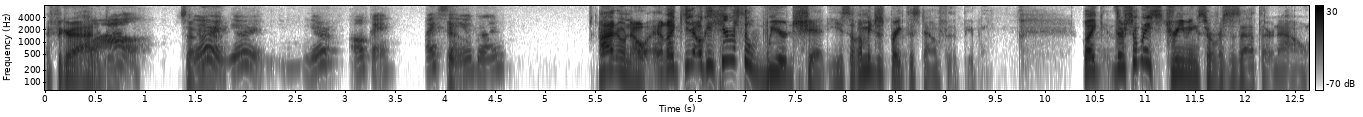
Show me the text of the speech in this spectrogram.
I figured out how to do it. Wow, So you're yeah. you're you're okay. I see Yeah. you, Glenn. I don't know. Eh, like, you know, okay, here's the weird shit. Isa, let me just break this down for the people. Like, there's so many streaming services out there now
